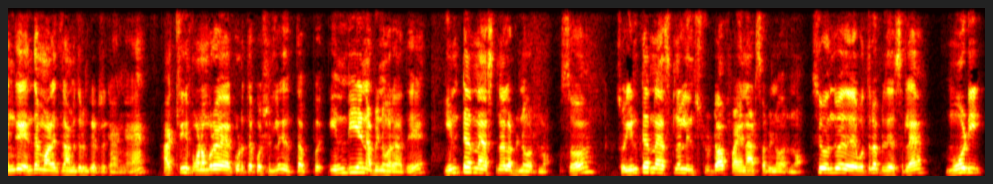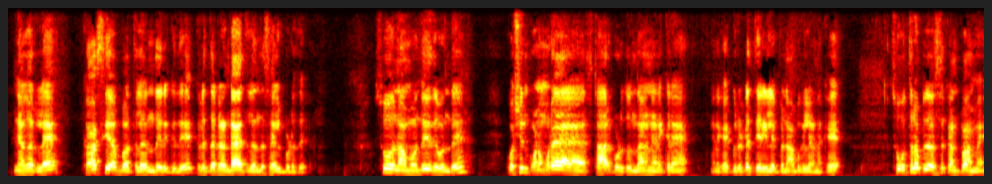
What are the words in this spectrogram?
எங்கே எந்த மாநிலத்தில் அமைந்துன்னு கேட்டிருக்காங்க. ஆக்சுவலி போன முறை கொடுத்த கொஸ்டினில் இது தப்பு. இந்தியன் அப்படின்னு வராது. இன்டர்நேஷ்னல் அப்படின்னு வரணும். So so international institute of fine arts அப்படின்னு வரணும். ஸோ வந்து உத்தரப்பிரதேசில் மோடி நகரில் காசியாபாத்தில் இருந்து இருக்குது. கிட்டத்தட்ட ரெண்டாயிரத்துலேருந்து செயல்படுது. ஸோ நாம் வந்து இது வந்து கொஷின் போன முறை ஸ்டார் கொடுத்துருந்தாங்கன்னு நினைக்கிறேன். எனக்கு அக்யூரேட்டாக தெரியல இப்போ ஞாபகம் இல்லை எனக்கு. So Uttar Pradesh confirm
